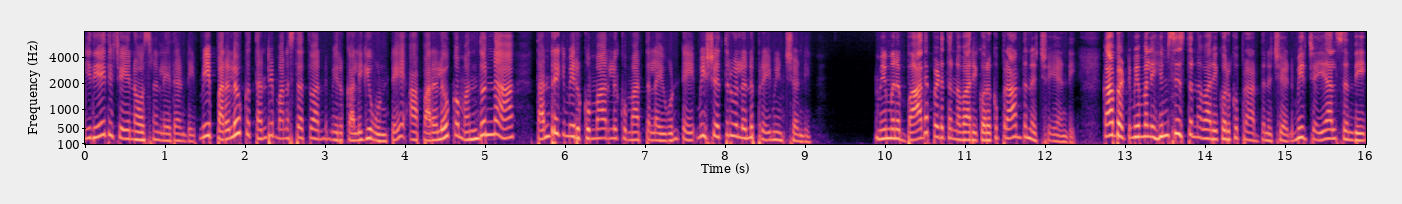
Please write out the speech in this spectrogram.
ఇదేది చేయనవసరం లేదండి. మీ పరలోక తండ్రి మనస్తత్వాన్ని మీరు కలిగి ఉంటే ఆ పరలోక మందున్న తండ్రికి మీరు కుమారులు కుమార్తెలై ఉంటే మీ శత్రువులను ప్రేమించండి. మిమ్మల్ని బాధ పెడుతున్న వారి కొరకు ప్రార్థన చేయండి. కాబట్టి మిమ్మల్ని హింసిస్తున్న వారి కొరకు ప్రార్థన చేయండి. మీరు చేయాల్సింది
